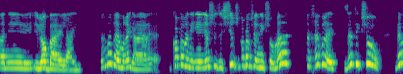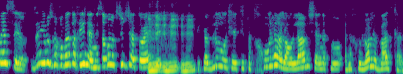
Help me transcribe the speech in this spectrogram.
אני, היא לא באה אליי. ואני אומרת להם, רגע, כל פעם אני, יש איזה שיר שכל פעם שאני שומעת, חבר'ה, זה תקשור, זה מסר, זה אימא שלך אומרת לך, הנה, אני שמה לך שיר שאת אוהבת. תקבלו, תפתחו לעולם שאנחנו לא לבד כאן.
